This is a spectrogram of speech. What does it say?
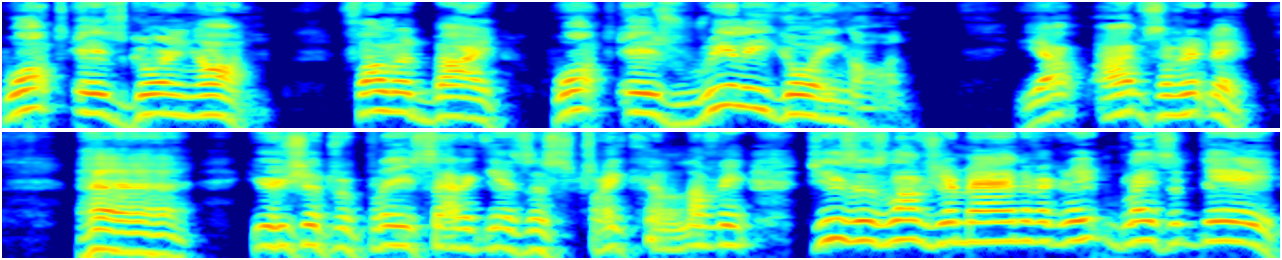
What is going on? Followed by, what is really going on? Yep, absolutely. You should replace Sariki as a striker. Lovely. Jesus loves you, man. Have a great and blessed day.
